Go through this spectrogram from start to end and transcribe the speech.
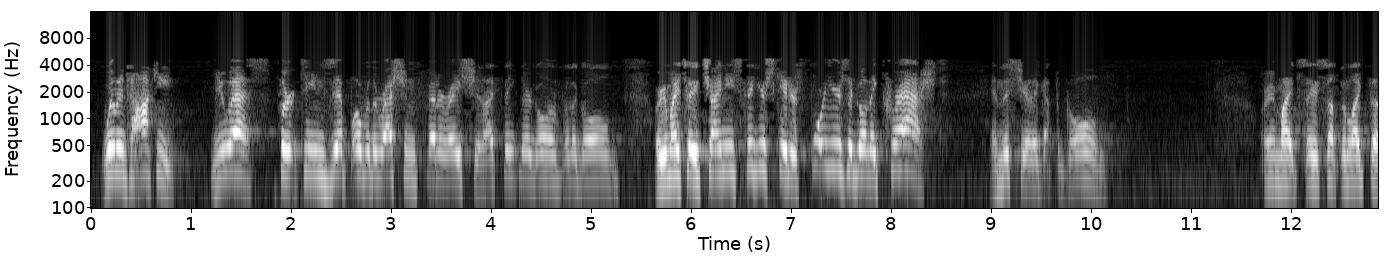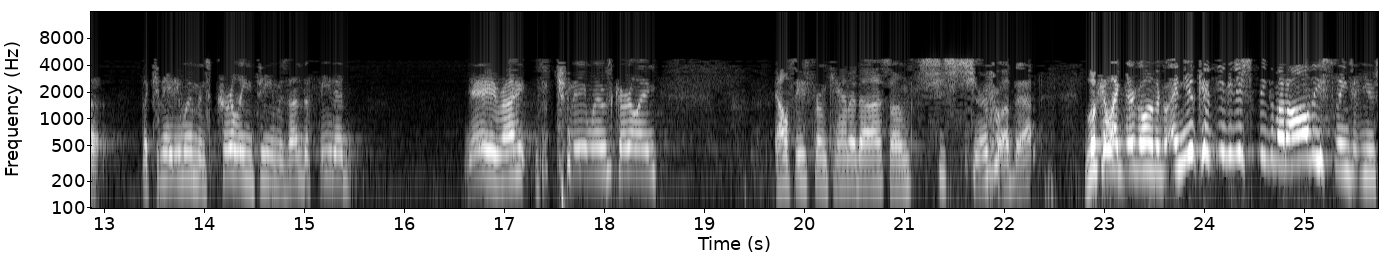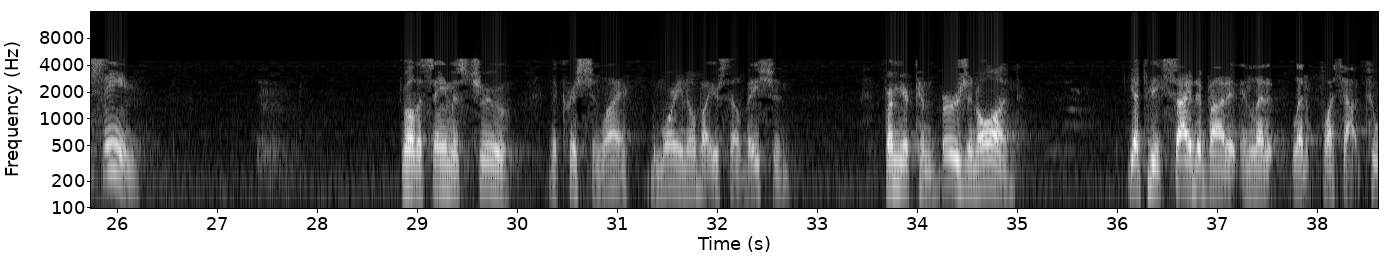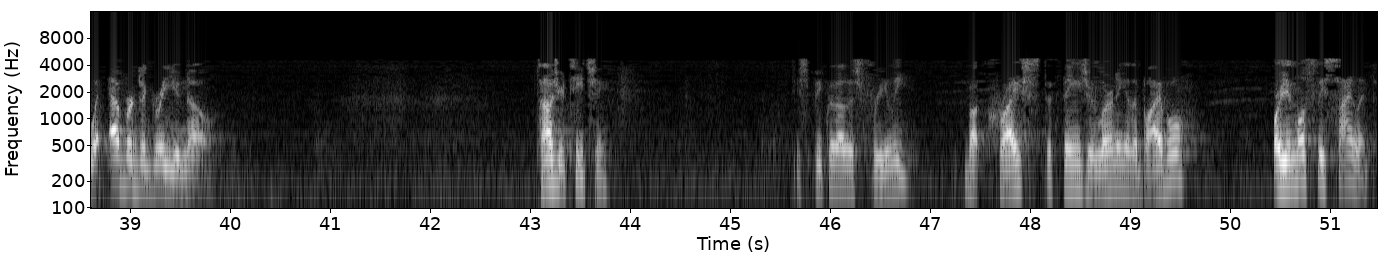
women's hockey, U.S. 13 zip over the Russian Federation. I think they're going for the gold. Or you might say Chinese figure skaters. Four years ago they crashed, and this year they got the gold. Or you might say something like the the Canadian women's curling team is undefeated. Yay, right? Canadian women's curling. Elsie's from Canada, so I'm sure about that. Looking like they're going to go. And you can, you can just think about all these things that you've seen. Well, the same is true in the Christian life. The more you know about your salvation, from your conversion on, you have to be excited about it and let it, let it flush out to whatever degree you know. So how's your teaching? Do you speak with others freely? about Christ, the things you're learning in the Bible? Or are you mostly silent?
